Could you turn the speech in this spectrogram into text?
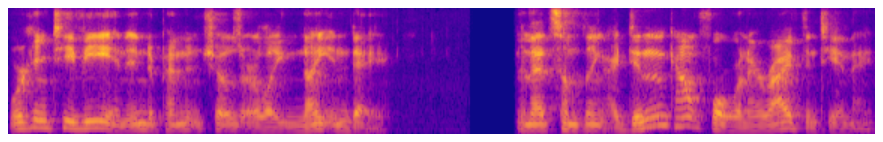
Working TV and independent shows are like night and day. And that's something I didn't account for when I arrived in TNA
